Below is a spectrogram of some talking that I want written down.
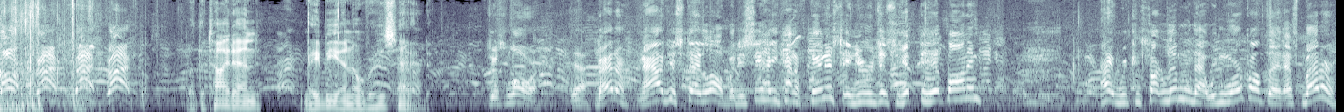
lower. Drive, drive, drive. But the tight end may be in over his head. Just lower. Yeah. Better. Now just stay low. But you see how you kind of finished and you were just hip to hip on him? Hey, we can start living with that. We can work off that. That's better.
